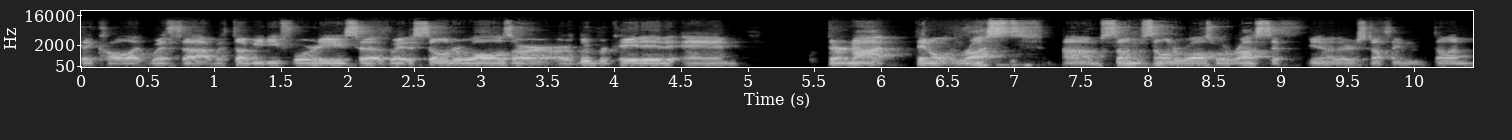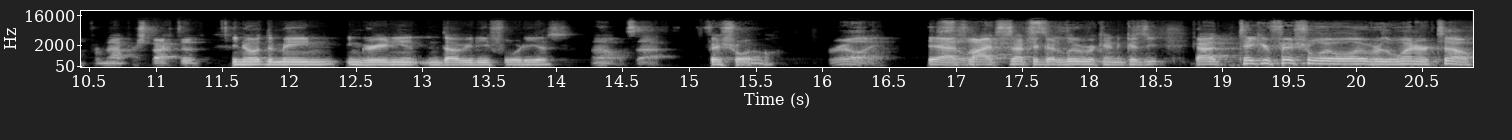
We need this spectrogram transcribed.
they call it with uh, with WD-40 so that way the cylinder walls are, are lubricated and they're not they don't rust. Um, some cylinder walls will rust if you know there's nothing done from that perspective. You know what the main ingredient in WD 40 is? oh what's that? Fish oil. really Yeah, So that's why like- it's such a good lubricant because you got to take your fish oil over the winter too.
